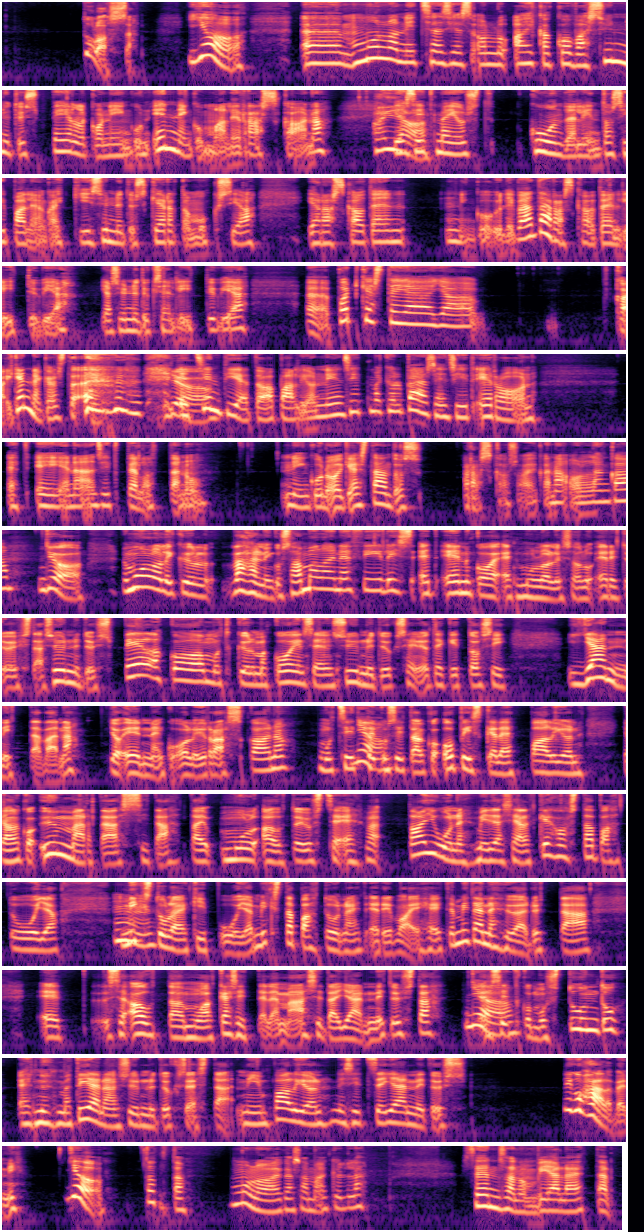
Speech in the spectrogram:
tulossa. Joo. Ö, mulla on itse asiassa ollut aika kova synnytyspelko niin kuin ennen kuin mä olin raskaana. Ai ja sitten mä just kuuntelin tosi paljon kaikkia synnytyskertomuksia ja raskauteen, niin kuin ylipäätään raskauteen liittyviä ja synnytykseen liittyviä ö, podcasteja ja kaiken näköistä. Etsin tietoa paljon, niin sitten mä kyllä pääsin siitä eroon, että ei enää sit pelottanut niin kuin oikeastaan tuossa raskausaikana ollenkaan. Joo. No mulla oli kyllä vähän niin kuin samanlainen fiilis, että en koe, että mulla olisi ollut erityistä synnytyspelkoa, mutta kyllä mä koin sen synnytyksen jotenkin tosi jännittävänä jo ennen kuin oli raskaana. Mutta sitten Joo. kun sitä alkoi opiskelemaan paljon ja alkoi ymmärtää sitä, tai mulla auttoi just se, että mä tajun, että mitä siellä kehossa tapahtuu ja mm. miksi tulee kipua ja miksi tapahtuu näitä eri vaiheita ja mitä ne hyödyttää. Että se auttaa mua käsittelemään sitä jännitystä. Ja Joo. sitten kun musta tuntui, että nyt mä tiedän synnytyksestä niin paljon, niin sitten se jännitys niin kuin hälveni. Joo, totta. Mulla on aika sama kyllä. Sen sanon vielä, että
